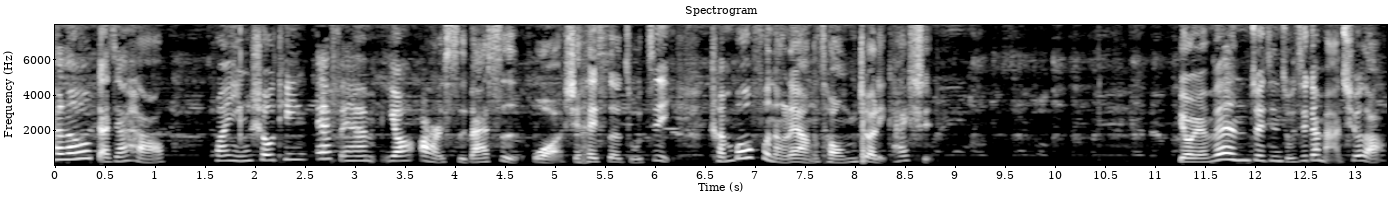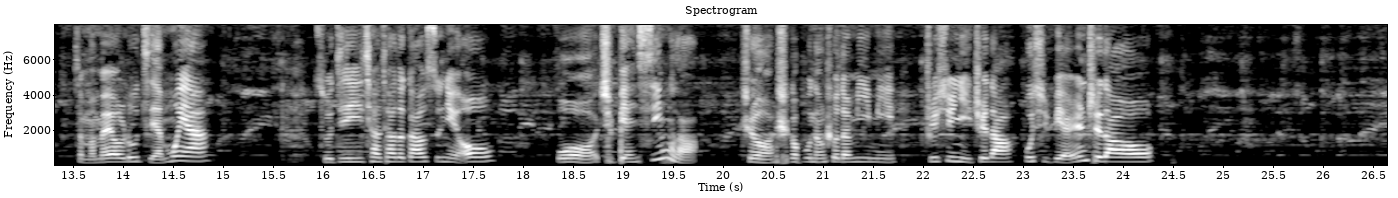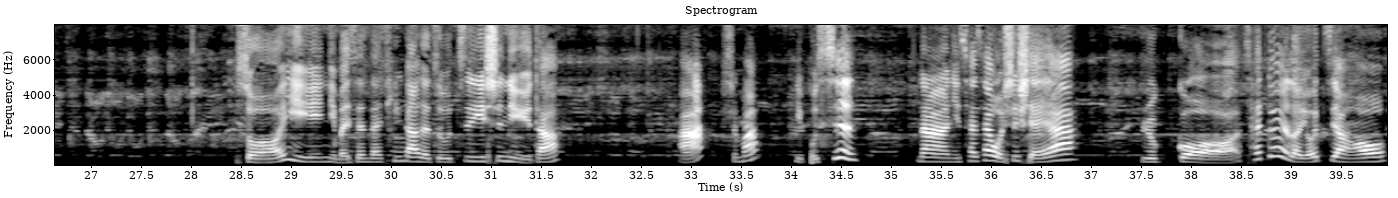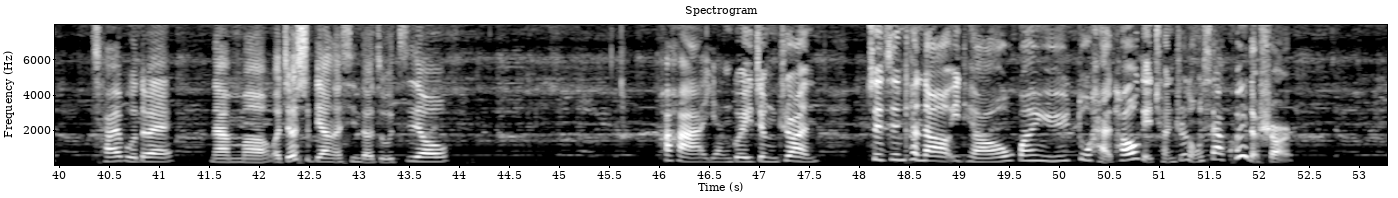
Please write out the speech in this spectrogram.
Hello，大家好，欢迎收听 FM 幺二四八四，我是黑色足迹，传播负能量从这里开始。有人问最近足迹干嘛去了？怎么没有录节目呀？足迹悄悄的告诉你哦，我去变性了，这是个不能说的秘密，只许你知道，不许别人知道哦。所以你们现在听到的足迹是女的啊？什么？你不信？那你猜猜我是谁呀？如果猜对了有奖哦，猜不对，那么我就是变了性的足迹哦。哈哈，言归正传，最近看到一条关于杜海涛给权志龙下跪的事儿。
